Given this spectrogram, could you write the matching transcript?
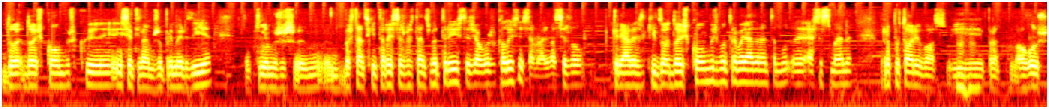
do- dois combos que incentivamos no primeiro dia. Portanto, tínhamos eh, bastantes guitarristas, bastantes bateristas e alguns vocalistas. E dissemos, olha, vocês vão criar aqui do- dois combos, vão trabalhar durante eh, esta semana repertório vosso. E pronto, alguns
